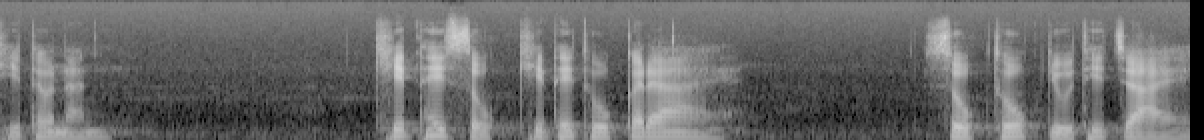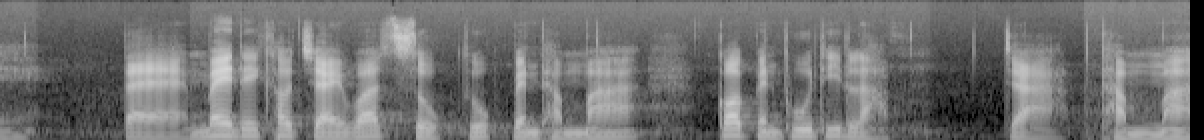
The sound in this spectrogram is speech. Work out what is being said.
คิดเท่านั้น คิดให้สุขคิดให้ทุกข์ก็ได้ สุขทุกข์อยู่ที่ใจ แต่ไม่ได้เข้าใจว่าสุขทุกข์เป็นธรรมะ ก็เป็นผู้ที่หลับจากธรรมะ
